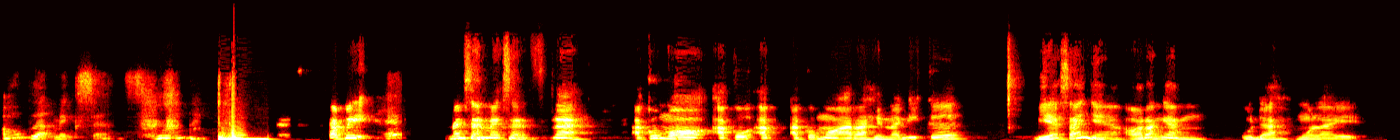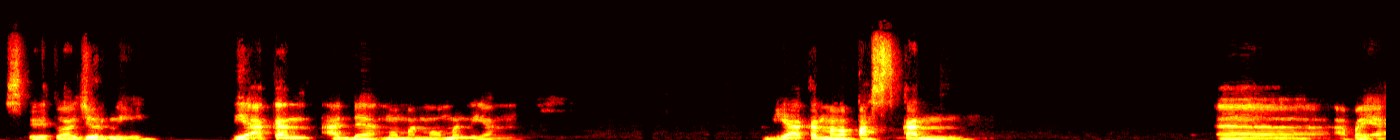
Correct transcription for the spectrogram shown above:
I hope that makes sense. Tapi make sense, make sense. Nah, aku mau aku aku mau arahin lagi ke biasanya orang yang udah mulai spiritual journey, dia akan ada momen-momen yang dia akan melepaskan eh, apa ya,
